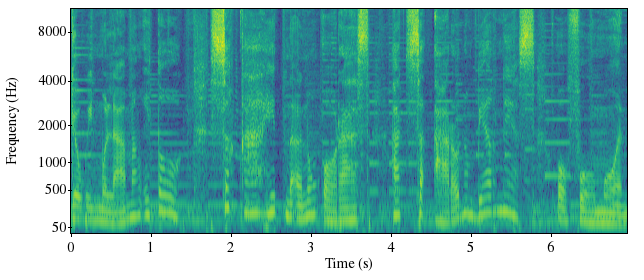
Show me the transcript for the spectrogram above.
Gawin mo lamang ito sa kahit na anong oras at sa araw ng biyernes o full moon.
